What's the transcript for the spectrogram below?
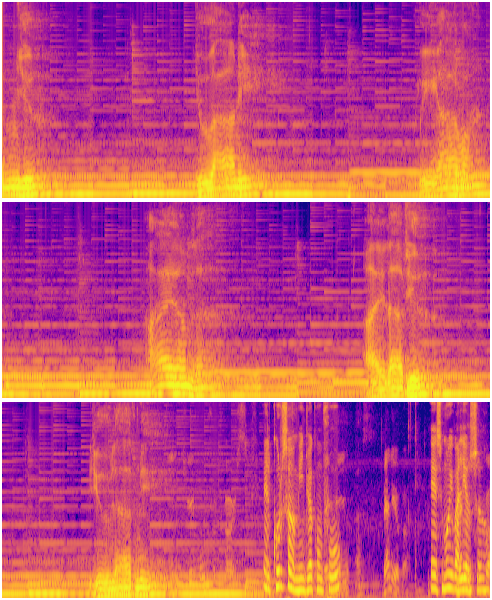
am you. You are me. We are one. I am love. I love you. You love me. El curso Mingyue Kung Fu valuable. Es muy valioso.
